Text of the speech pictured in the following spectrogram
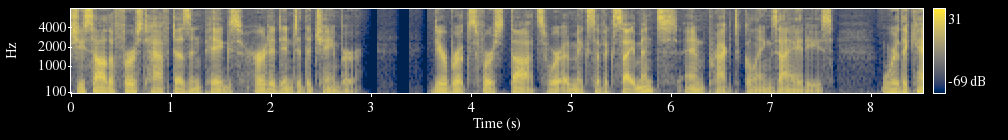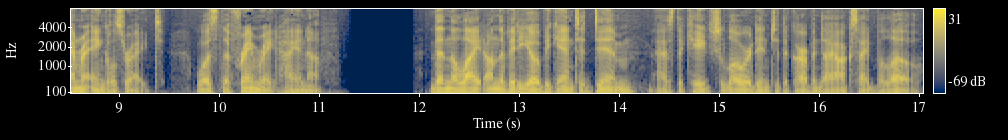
she saw the first half dozen pigs herded into the chamber. Deerbrook's first thoughts were a mix of excitement and practical anxieties. Were the camera angles right? Was the frame rate high enough? Then the light on the video began to dim as the cage lowered into the carbon dioxide below.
